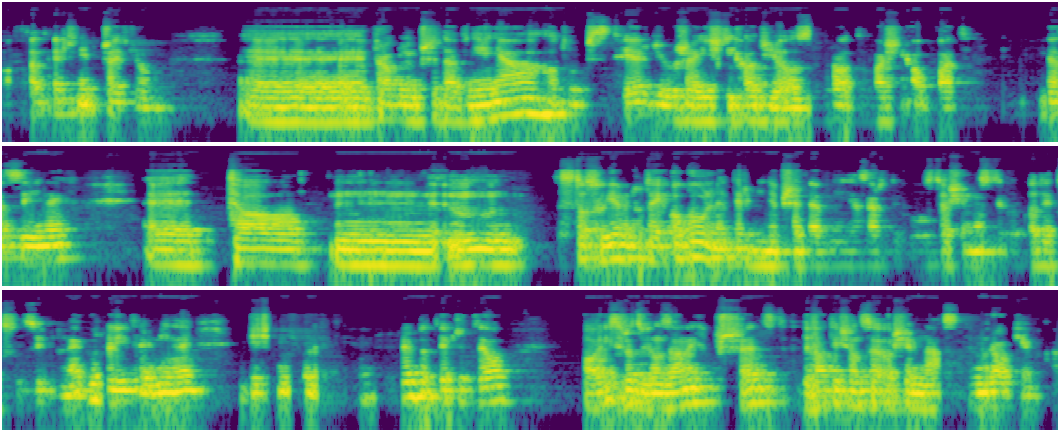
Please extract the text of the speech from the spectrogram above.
ostatecznie przeciął e, problem przedawnienia. Otóż stwierdził, że jeśli chodzi o zwrot właśnie opłat likwidacyjnych, to mm, stosujemy tutaj ogólne terminy przedawnienia z artykułu 118 kodeksu cywilnego, czyli terminy 10-letnie. Dotyczy to polis rozwiązanych przed 2018 rokiem, a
